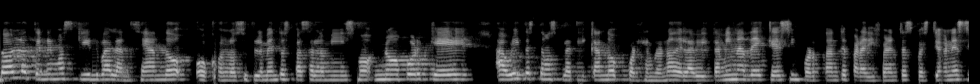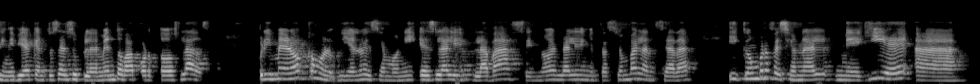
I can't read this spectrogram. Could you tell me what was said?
Todo lo tenemos que ir balanceando o con los suplementos pasa lo mismo, no porque ahorita estamos platicando, por ejemplo, ¿no? De la vitamina D, que es importante para diferentes cuestiones, significa que entonces el suplemento va por todos lados. Primero, como bien lo decía Moni, es la, la base, ¿no? Es la alimentación balanceada y que un profesional me guíe a,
